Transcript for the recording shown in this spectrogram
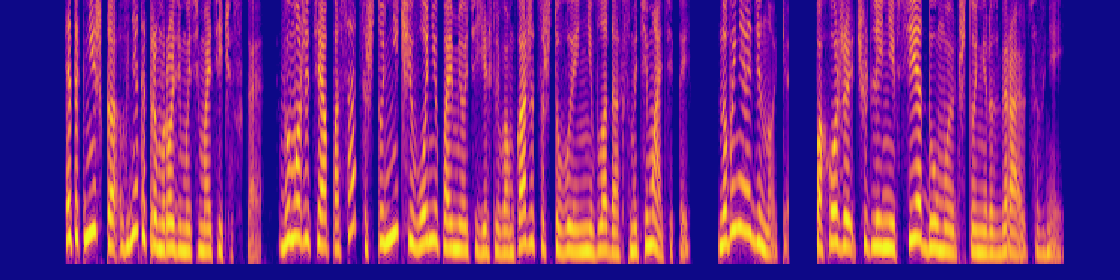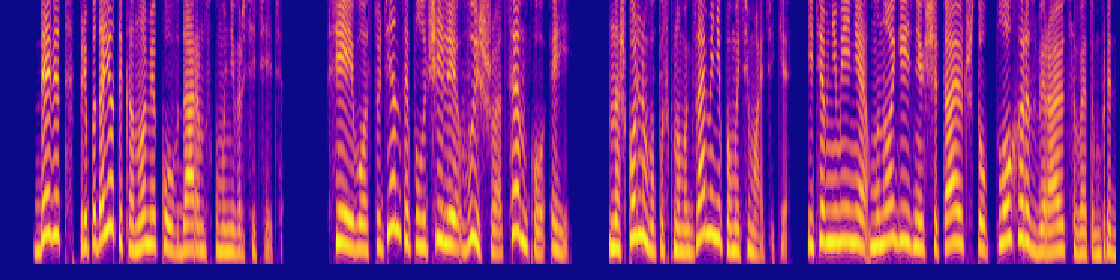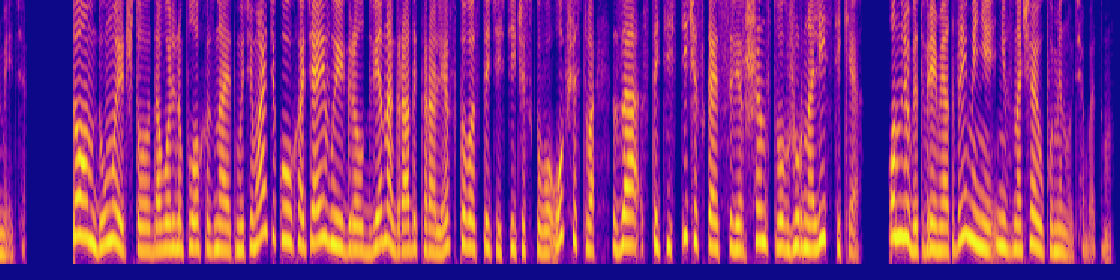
Эта книжка в некотором роде математическая. Вы можете опасаться, что ничего не поймете, если вам кажется, что вы не в ладах с математикой. Но вы не одиноки. Похоже, чуть ли не все думают, что не разбираются в ней. Дэвид преподает экономику в Даремском университете. Все его студенты получили высшую оценку A на школьном выпускном экзамене по математике. И тем не менее, многие из них считают, что плохо разбираются в этом предмете. Том думает, что довольно плохо знает математику, хотя и выиграл две награды Королевского статистического общества за статистическое совершенство в журналистике. Он любит время от времени невзначай упомянуть об этом.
